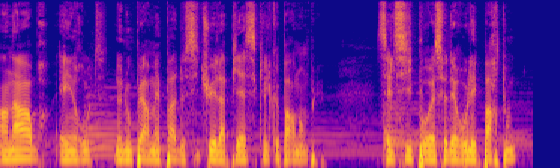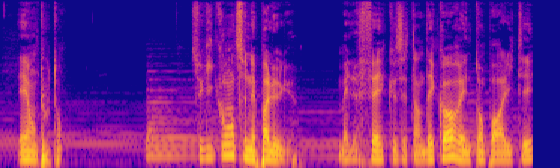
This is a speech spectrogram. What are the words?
un arbre et une route ne nous permet pas de situer la pièce quelque part non plus. Celle-ci pourrait se dérouler partout et en tout temps. Ce qui compte, ce n'est pas le lieu, mais le fait que c'est un décor et une temporalité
